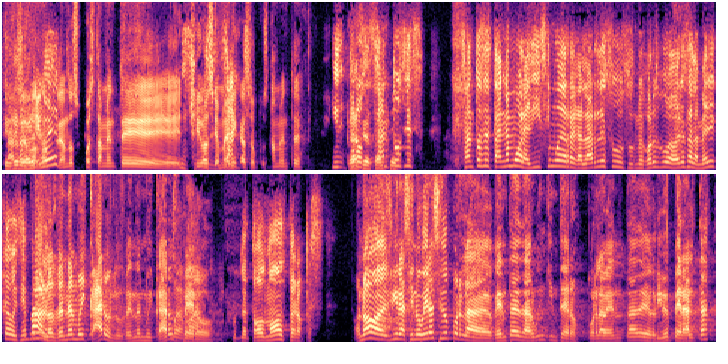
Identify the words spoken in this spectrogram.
sí, peleando supuestamente Y- Chivas y América, San- supuestamente. Y, pero Gracias, Santos es. Santos está enamoradísimo de regalarle sus, sus mejores jugadores a la América, güey. Siempre. No, los venden muy caros, los venden muy caros, Bueno, pero. De todos modos, pero pues. No, es mira, si no hubiera sido por la venta de Darwin Quintero, por la venta de Oribe Peralta,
